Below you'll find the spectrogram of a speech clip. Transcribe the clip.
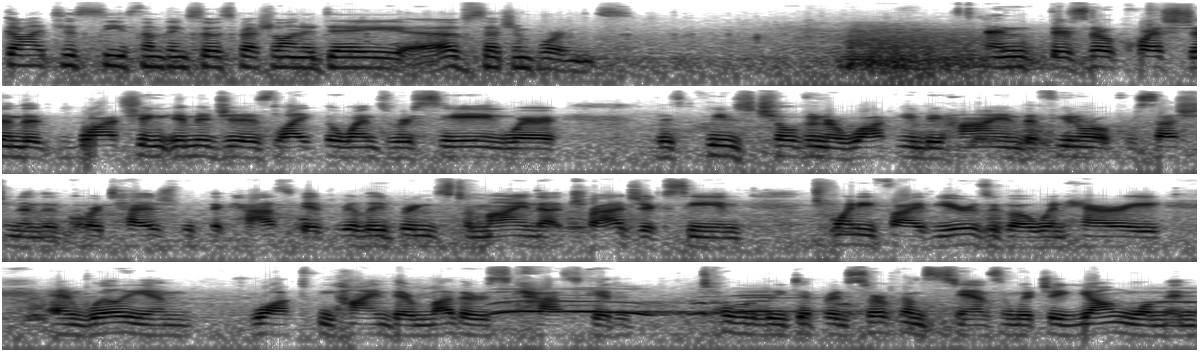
got to see something so special on a day of such importance. And there's no question that watching images like the ones we're seeing, where the Queen's children are walking behind the funeral procession and the cortege with the casket really brings to mind that tragic scene 25 years ago when Harry and William walked behind their mother's casket, a totally different circumstance in which a young woman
